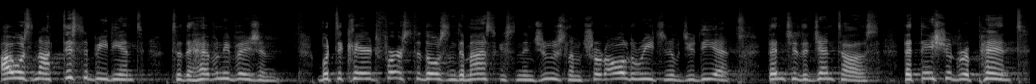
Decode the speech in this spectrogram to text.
I was not disobedient to the heavenly vision, but declared first to those in Damascus and in Jerusalem, throughout all the region of Judea, then to the Gentiles, that they should repent,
